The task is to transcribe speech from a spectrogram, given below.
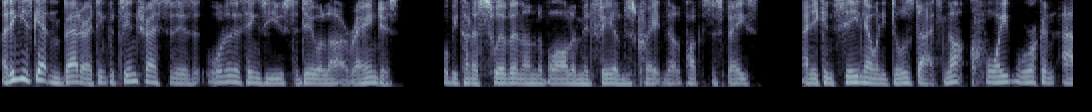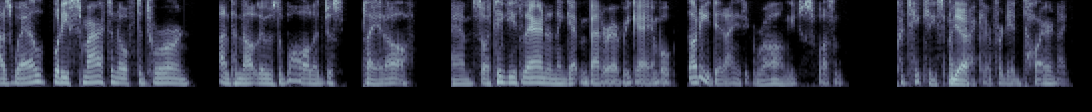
I think he's getting better. I think what's interesting is one of the things he used to do a lot of Rangers will be kind of swiveling on the ball in midfield and just creating little pockets of space. And you can see now when he does that, it's not quite working as well, but he's smart enough to turn and to not lose the ball and just play it off. Um, so I think he's learning and getting better every game. But not that he did anything wrong. He just wasn't particularly spectacular for the entire night.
